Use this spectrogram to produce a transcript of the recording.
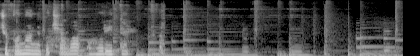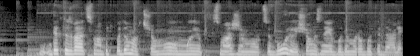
щоб вона не почала горіти. Дехто з вас, мабуть, подумав, чому ми смажимо цибулю і що ми з нею будемо робити далі.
